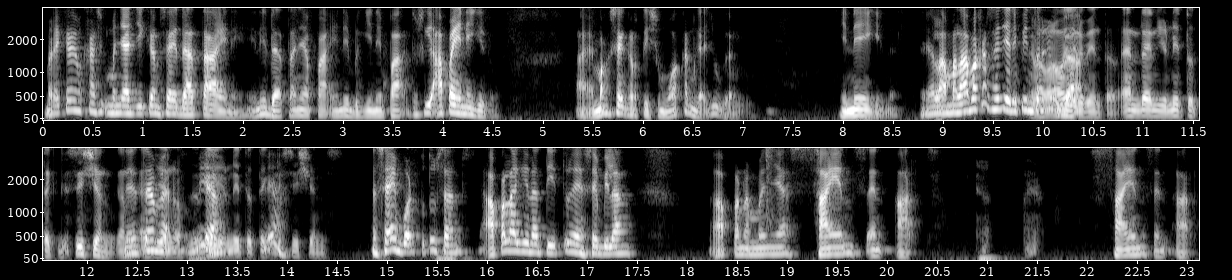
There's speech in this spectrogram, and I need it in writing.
Mereka yang kasih, menyajikan saya data ini. Ini datanya Pak, ini begini Pak. Terus apa ini gitu? Nah, emang saya ngerti semua kan nggak juga. Ini gitu. Ya lama-lama kan saya jadi pintar Lama-lama juga. jadi pintar. And then you need to take decision kan. Ya, At the end of the day, iya, you need to take iya. decisions. Nah, saya yang buat putusan. Apalagi nanti itu yang saya bilang apa namanya science and art. Science and art.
